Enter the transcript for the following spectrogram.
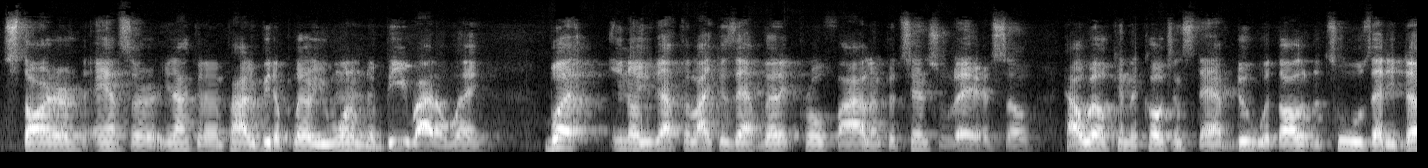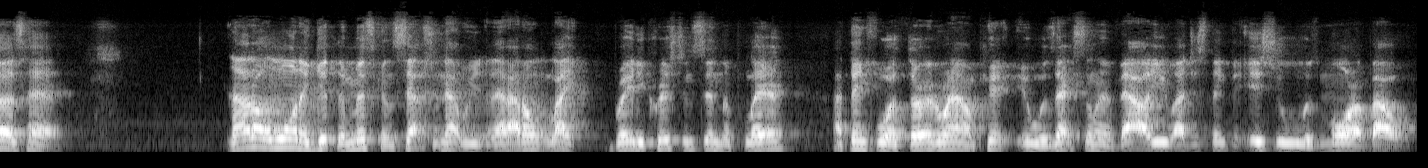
starter answer. You're not going to probably be the player you want him to be right away. But you know, you have to like his athletic profile and potential there. So, how well can the coaching staff do with all of the tools that he does have? Now, I don't want to get the misconception that we that I don't like Brady Christensen, the player. I think for a third round pick, it was excellent value. I just think the issue was more about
